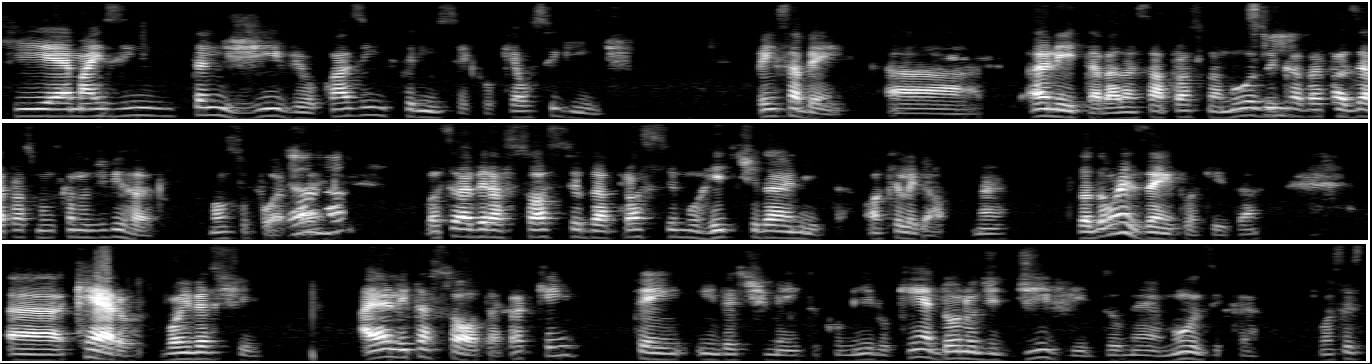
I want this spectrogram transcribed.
que é mais intangível, quase intrínseco, que é o seguinte. Pensa bem, a Anitta vai lançar a próxima música, Sim. vai fazer a próxima música no Divi Hub, vamos supor. Uhum você vai virar sócio da próximo hit da Anitta. Olha que legal, né? Vou dar um exemplo aqui, tá? Uh, quero, vou investir. Aí a Anitta solta. Para quem tem investimento comigo, quem é dono de div do Minha Música, vocês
